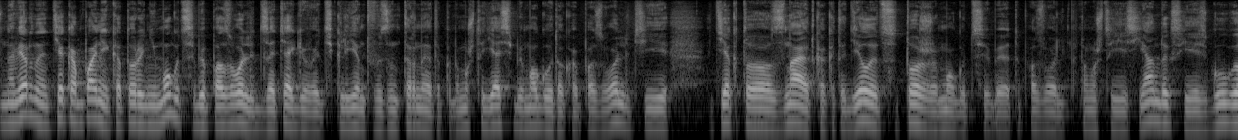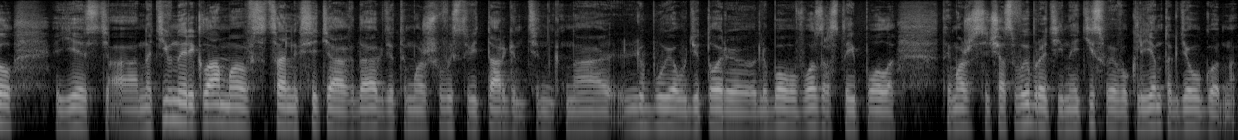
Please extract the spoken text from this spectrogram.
Наверное, те компании, которые не могут себе позволить затягивать клиентов из интернета, потому что я себе могу такое позволить, и те, кто знают, как это делается, тоже могут себе это позволить, потому что есть Яндекс, есть Google, есть а, нативная реклама в социальных сетях, да, где ты можешь выставить таргетинг на любую аудиторию любого возраста и пола. Ты можешь сейчас выбрать и найти своего клиента где угодно.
